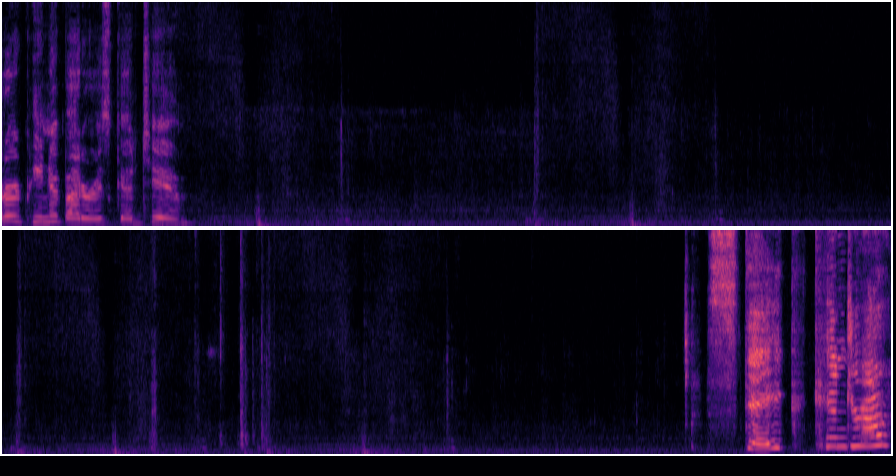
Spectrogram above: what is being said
Powdered peanut butter is good too. Steak, Kendra?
